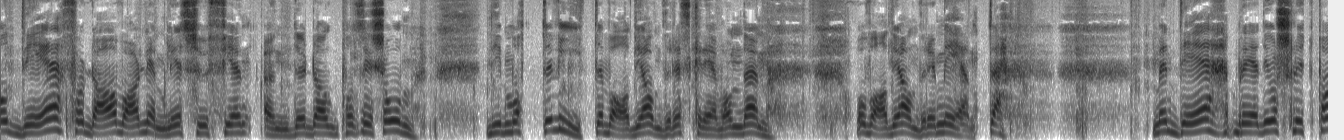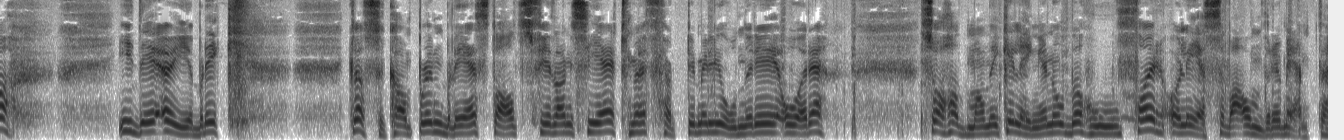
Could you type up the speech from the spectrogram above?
Og det, for da var nemlig Suff i en underdog-posisjon. De måtte vite hva de andre skrev om dem, og hva de andre mente. Men det ble det jo slutt på. I det øyeblikk Klassekampen ble statsfinansiert med 40 millioner i året, så hadde man ikke lenger noe behov for å lese hva andre mente.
